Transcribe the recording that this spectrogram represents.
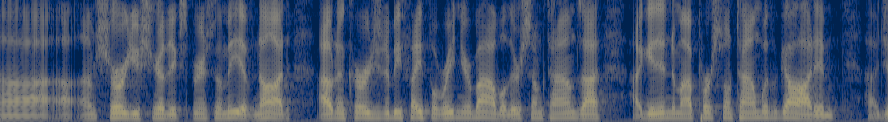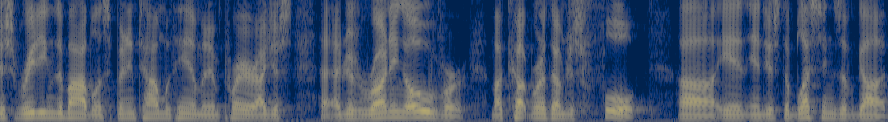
uh, I'm sure you share the experience with me. If not, I would encourage you to be faithful reading your Bible. There's sometimes I, I get into my personal time with God and uh, just reading the Bible and spending time with Him and in prayer. I just I'm just running over. My cup runneth. I'm just full, uh, in in just the blessings of God.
